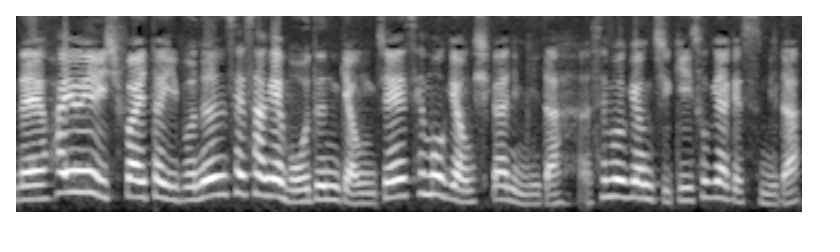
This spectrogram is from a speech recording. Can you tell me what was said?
네, 화요일 이슈파이터 2부는 세상의 모든 경제 세모경 시간입니다. 세모경 직위 소개하겠습니다.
